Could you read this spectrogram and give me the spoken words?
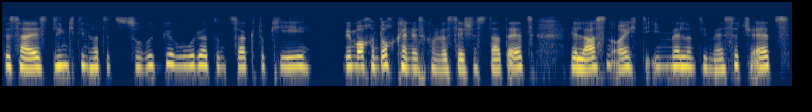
Das heißt, LinkedIn hat jetzt zurückgerudert und sagt, okay, wir machen doch keine Conversation Start Ads. Wir lassen euch die E-Mail und die Message Ads,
